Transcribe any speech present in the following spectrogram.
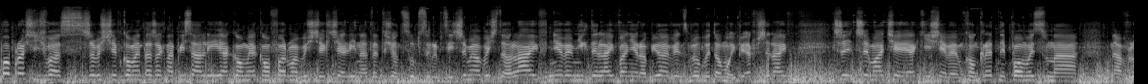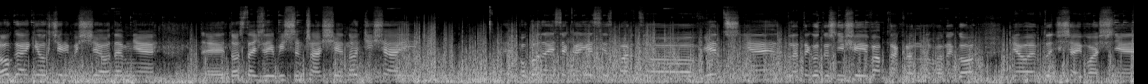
poprosić was, żebyście w komentarzach napisali jaką, jaką formę byście chcieli na te 1000 subskrypcji. Czy miał być to live? Nie wiem, nigdy live'a nie robiłem, więc byłby to mój pierwszy live. Czy, czy macie jakiś, nie wiem, konkretny pomysł na, na vloga, jakiego chcielibyście ode mnie e, dostać najbliższym czasie? No dzisiaj e, pogoda jest jaka jest, jest bardzo wietrznie, dlatego też nie sieję wapna granulowanego. Miałem to dzisiaj właśnie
